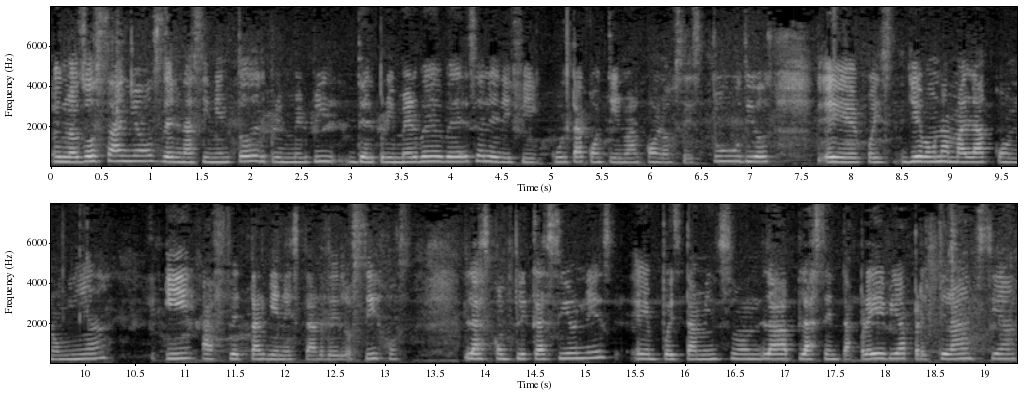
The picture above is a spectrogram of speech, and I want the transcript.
en los dos años del nacimiento del primer, del primer bebé se le dificulta continuar con los estudios, eh, pues lleva una mala economía y afecta al bienestar de los hijos. Las complicaciones eh, pues también son la placenta previa, preeclampsia,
